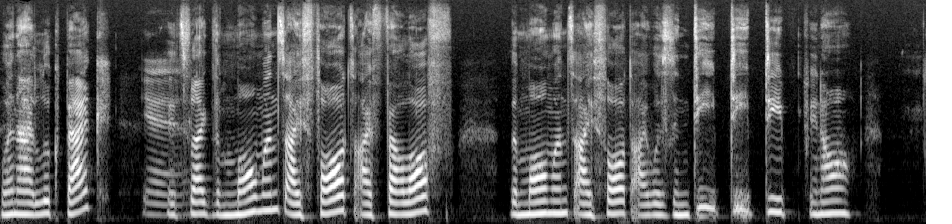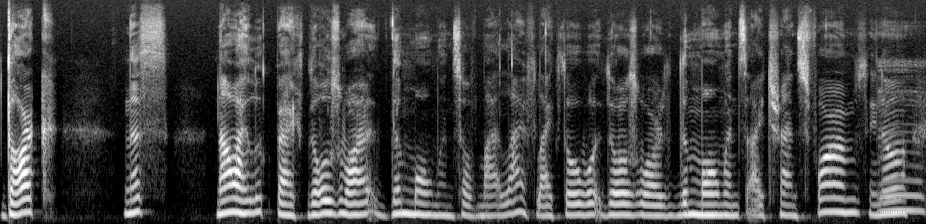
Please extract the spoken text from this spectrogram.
When i look back Yeah. it's like the moments i thought i fell off the moments i thought i was in deep deep deep you know darkness. Now i look back those were the moments of my life. Like tho- those were the moments i transformed you know? Mm,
